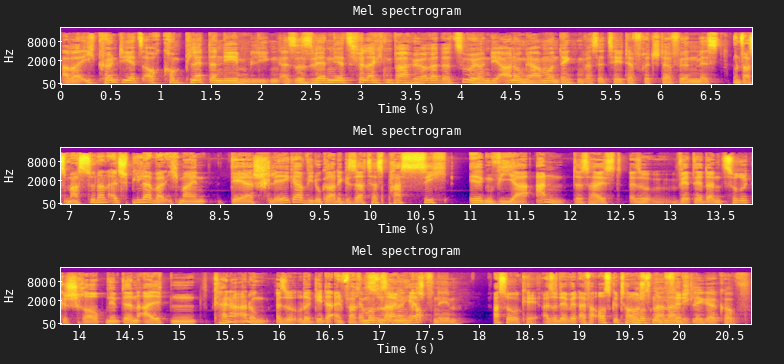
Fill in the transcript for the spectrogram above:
Aber ich könnte jetzt auch komplett daneben liegen. Also es werden jetzt vielleicht ein paar Hörer dazuhören, die Ahnung haben und denken, was erzählt der Fritsch da für ein Mist. Und was machst du dann als Spieler? Weil ich meine, der Schläger, wie du gerade gesagt hast, passt sich irgendwie ja an. Das heißt, also wird er dann zurückgeschraubt, nimmt er einen alten, keine Ahnung, also oder geht er einfach er muss zu seinem einen Kopf nehmen. Ach so, okay. Also der wird einfach ausgetauscht. Muss einen anderen fertig. Schlägerkopf.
